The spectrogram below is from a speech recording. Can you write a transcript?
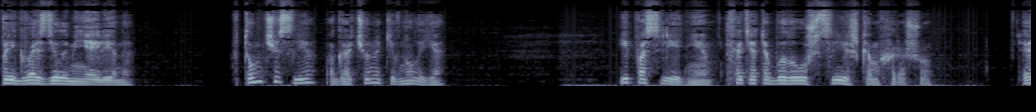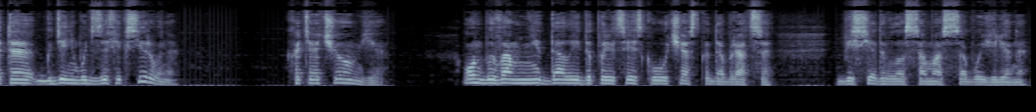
Пригвоздила меня Елена. В том числе, огорченно кивнула я. И последнее, хотя это было уж слишком хорошо. Это где-нибудь зафиксировано? Хотя о чем я? Он бы вам не дал и до полицейского участка добраться, беседовала сама с собой Елена.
